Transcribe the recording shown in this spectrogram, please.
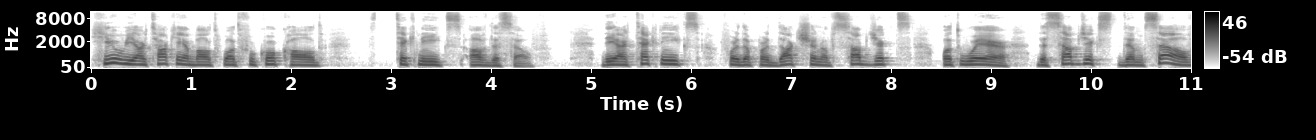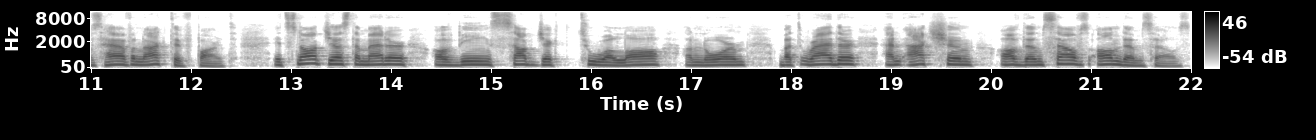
here we are talking about what Foucault called techniques of the self. They are techniques for the production of subjects, but where the subjects themselves have an active part. It's not just a matter of being subject to a law, a norm, but rather an action of themselves on themselves,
